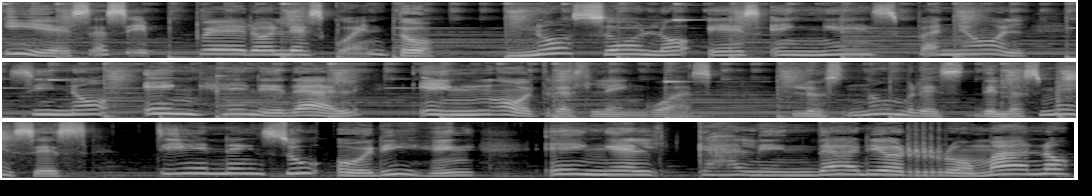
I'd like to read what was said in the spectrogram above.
Y es así, pero les cuento, no solo es en español, sino en general en otras lenguas. Los nombres de los meses tienen su origen en el calendario romano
